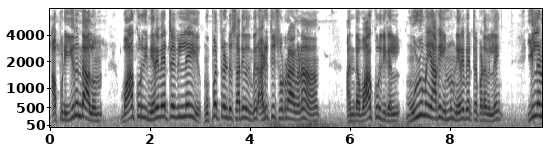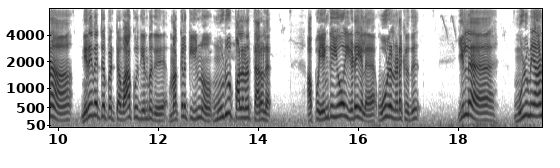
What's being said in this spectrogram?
அப்படி இருந்தாலும் வாக்குறுதி நிறைவேற்றவில்லை. முப்பத்தி ரெண்டு சதவீதம் பேர் அடித்து சொல்கிறாங்கன்னா அந்த வாக்குறுதிகள் முழுமையாக இன்னும் நிறைவேற்றப்படவில்லை. இல்லைனா நிறைவேற்றப்பட்ட வாக்குறுதி என்பது மக்களுக்கு இன்னும் முழு பலனை தரலை. அப்போ எங்கேயோ இடையில ஊழல் நடக்குது இல்லை முழுமையான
